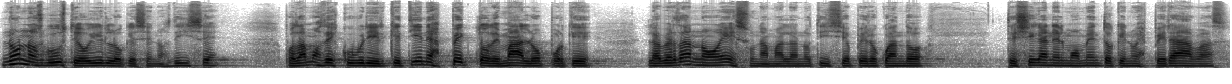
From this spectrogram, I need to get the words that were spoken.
no nos guste oír lo que se nos dice, podamos descubrir que tiene aspecto de malo, porque la verdad no es una mala noticia, pero cuando te llega en el momento que no esperabas,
